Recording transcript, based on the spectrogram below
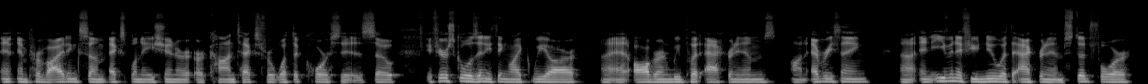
and, and providing some explanation or, or context for what the course is. So if your school is anything like we are uh, at Auburn, we put acronyms on everything. Uh, and even if you knew what the acronym stood for,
